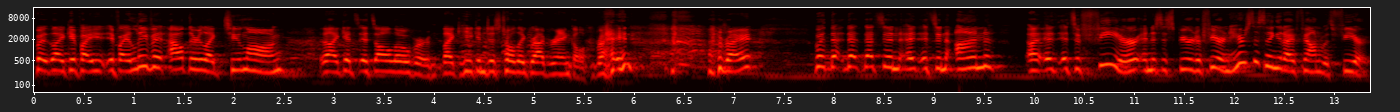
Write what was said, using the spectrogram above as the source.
But like if I if I leave it out there like too long, like it's it's all over. Like he can just totally grab your ankle, right? right? But that, that, that's an it's an un uh, it, it's a fear and it's a spirit of fear. And here's the thing that I found with fear:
